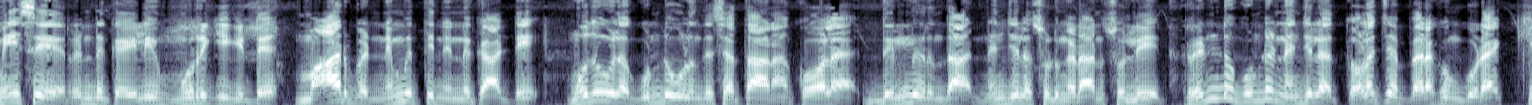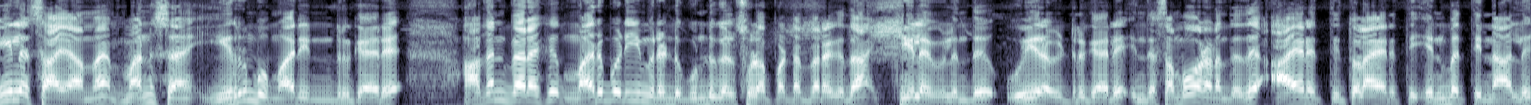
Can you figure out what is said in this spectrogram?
மீசையை ரெண்டு கையிலையும் முறுக்கிக்கிட்டு மார்பை நிமித்தி நின்று காட்டி முதுகுல குண்டு விழுந்து செத்தான கோலை தில்லு இருந்தா நெஞ்சில சுடுங்கடான்னு சொல்லி ரெண்டு குண்டு குண்டு நெஞ்சில் தொலைச்ச பிறகும் கூட கீழே சாயாமல் மனுஷன் இரும்பு மாதிரி நின்றுருக்காரு. அதன் பிறகு மறுபடியும் ரெண்டு குண்டுகள் சுடப்பட்ட பிறகு தான் கீழே விழுந்து உயிரை விட்டுருக்காரு. இந்த சம்பவம் நடந்தது ஆயிரத்தி தொள்ளாயிரத்தி எண்பத்தி நாலு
